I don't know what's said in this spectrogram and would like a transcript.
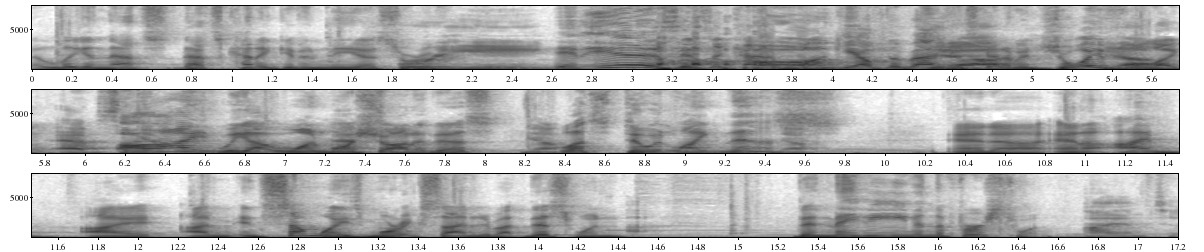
Ligon, that's that's kind of given me a sort Freeing. of it is. It's a kind of monkey off the back. It's kind of a joyful, Yeah, like, absolutely. all right, we got one more shot at this. Yeah. Let's do it like this. And uh, and I'm I I'm in some ways more excited about this one than maybe even the first one. I am too.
